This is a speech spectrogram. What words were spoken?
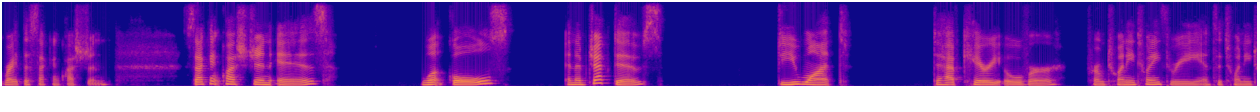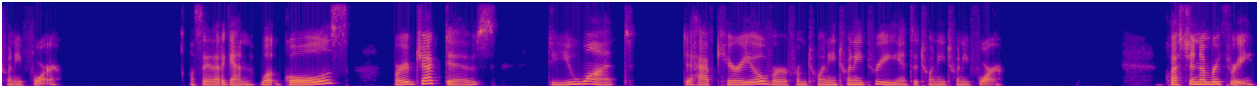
write the second question. Second question is What goals and objectives do you want to have carry over from 2023 into 2024? I'll say that again. What goals or objectives do you want to have carry over from 2023 into 2024? Question number three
